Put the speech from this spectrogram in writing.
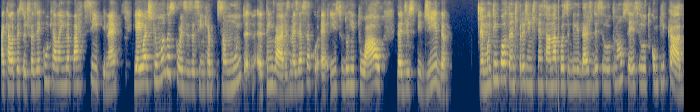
aquela pessoa, de fazer com que ela ainda participe, né? E aí eu acho que uma das coisas, assim, que é, são muito... Eh, tem várias, mas essa, é, isso do ritual da despedida é muito importante para a gente pensar na possibilidade desse luto não ser esse luto complicado.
